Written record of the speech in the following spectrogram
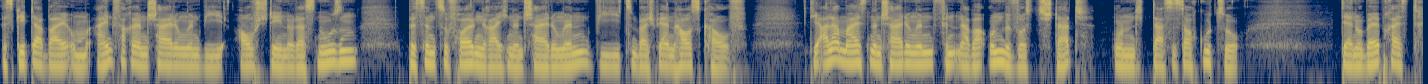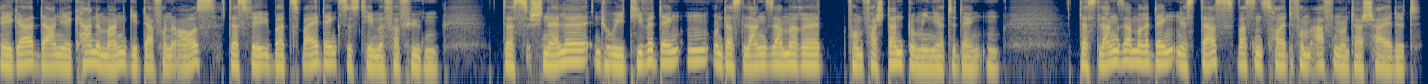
Es geht dabei um einfache Entscheidungen wie Aufstehen oder Snoosen bis hin zu folgenreichen Entscheidungen wie zum Beispiel ein Hauskauf. Die allermeisten Entscheidungen finden aber unbewusst statt und das ist auch gut so. Der Nobelpreisträger Daniel Kahnemann geht davon aus, dass wir über zwei Denksysteme verfügen. Das schnelle, intuitive Denken und das langsamere, vom Verstand dominierte Denken. Das langsamere Denken ist das, was uns heute vom Affen unterscheidet.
